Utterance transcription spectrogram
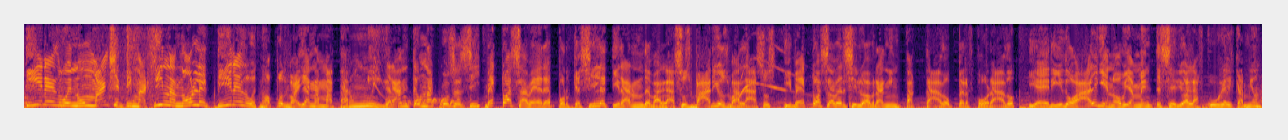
tires, güey, no manches, te imaginas, no le tires, güey. No, pues vayan a matar a un migrante, una cosa así. Veto a saber, ¿eh? Porque sí le tiraron de balazos, varios balazos, y veto a saber si lo habrán impactado, perforado y herido a alguien. Obviamente se dio a la fuga el camión.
